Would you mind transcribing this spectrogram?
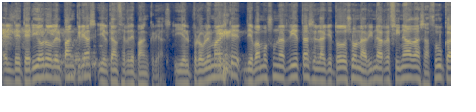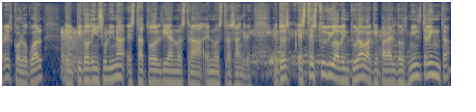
el deterioro del páncreas y el cáncer de páncreas. Y el problema es que llevamos unas dietas en las que todo son harinas refinadas, azúcares, con lo cual el pico de insulina está todo el día en nuestra, en nuestra sangre. Entonces, este estudio aventuraba que para el 2030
